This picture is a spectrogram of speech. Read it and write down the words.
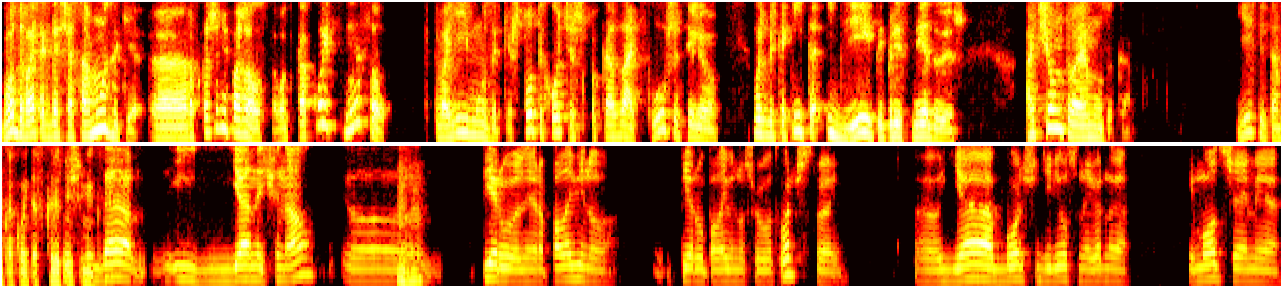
Вот давай тогда сейчас о музыке. Э, расскажи мне, пожалуйста, вот какой смысл в твоей музыке? Что ты хочешь показать слушателю? Может быть, какие-то идеи ты преследуешь? О чем твоя музыка? Есть ли там какой-то скрытый Слушай, смысл? Когда я начинал, э, угу. первую, наверное, половину, первую половину своего творчества, э, я больше делился, наверное, эмоциями,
